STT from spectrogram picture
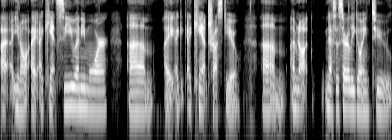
I, you know, I, I can't see you anymore. Um, I, I, I can't trust you. Um, I'm not necessarily going to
